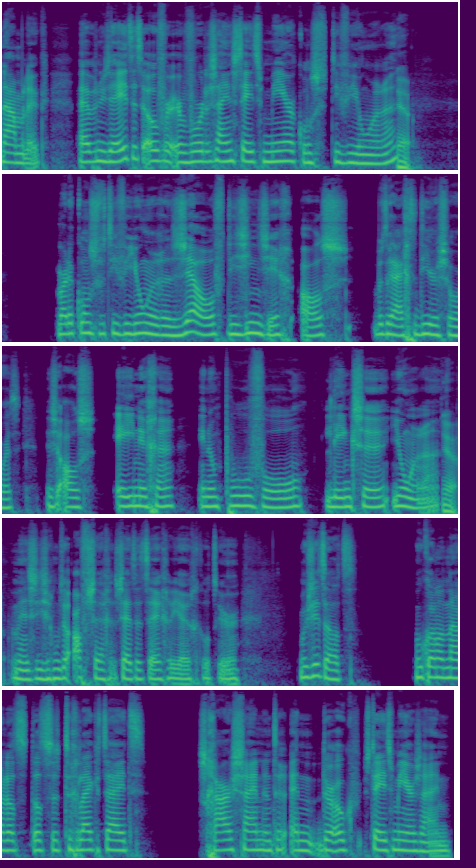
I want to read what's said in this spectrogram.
Namelijk, we hebben nu de hele tijd over... er worden, zijn steeds meer conservatieve jongeren. Ja. Maar de conservatieve jongeren zelf... die zien zich als bedreigde diersoort. Dus als enige in een pool vol linkse jongeren. Ja. Mensen die zich moeten afzetten tegen de jeugdcultuur. Hoe zit dat? Hoe kan het nou dat, dat ze tegelijkertijd schaars zijn... en, te- en er ook steeds meer zijn?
